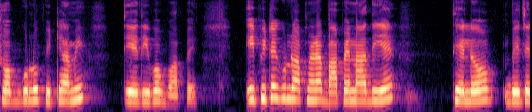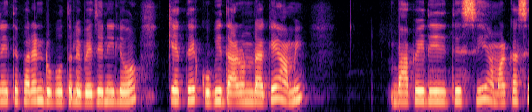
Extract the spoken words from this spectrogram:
সবগুলো পিঠে আমি দিয়ে দিব বাপে। এই পিঠেগুলো আপনারা বাপে না দিয়ে তেলেও বেজে নিতে পারেন, ডুবো তেলে বেজে নিলেও খেতে খুবই দারুণ লাগে। আমি বাপে দিয়ে দিতেছি। আমার কাছে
